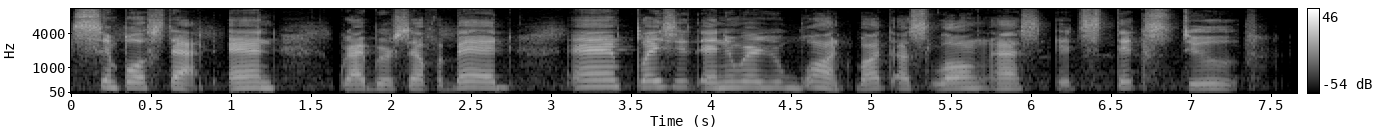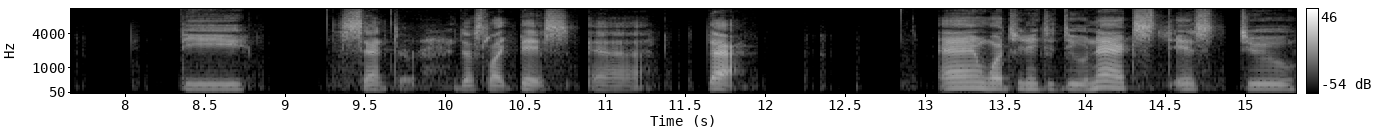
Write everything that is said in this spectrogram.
Simple as that. And grab yourself a bed and place it anywhere you want, but as long as it sticks to the center just like this uh, that. And what you need to do next is to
